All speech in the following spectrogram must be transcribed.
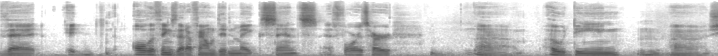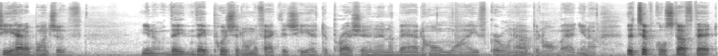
that it all the things that I found didn't make sense as far as her uh, ODing. Uh, she had a bunch of, you know, they they push it on the fact that she had depression and a bad home life growing up and all that. You know, the typical stuff that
